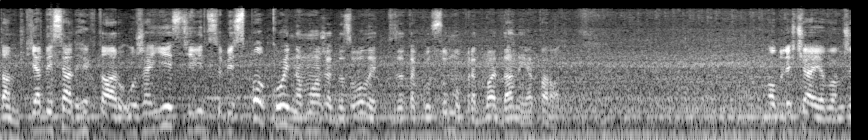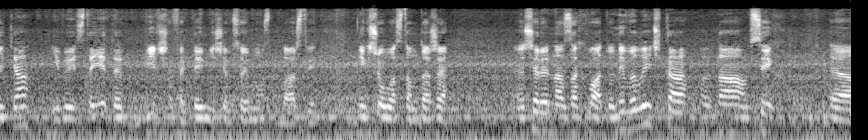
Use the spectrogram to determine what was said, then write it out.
там 50 гектар уже є, і він собі спокійно може дозволити за таку суму придбати даний апарат. Облегчає вам життя і ви стаєте більш ефективнішим в своєму господарстві. Якщо у вас там даже ширина захвату невеличка на всіх е,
